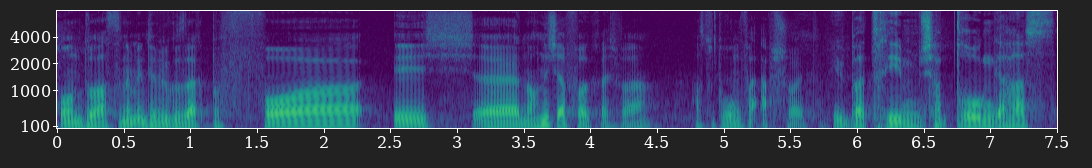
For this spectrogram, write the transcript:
und du hast in einem Interview gesagt, bevor ich äh, noch nicht erfolgreich war, hast du Drogen verabscheut. Übertrieben, ich habe Drogen gehasst.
